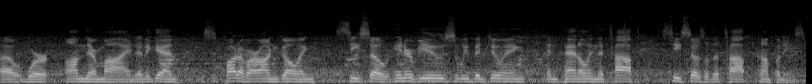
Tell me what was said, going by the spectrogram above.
uh, were on their mind. And again, this is part of our ongoing CISO interviews we've been doing and paneling the top CISOs of the top companies.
